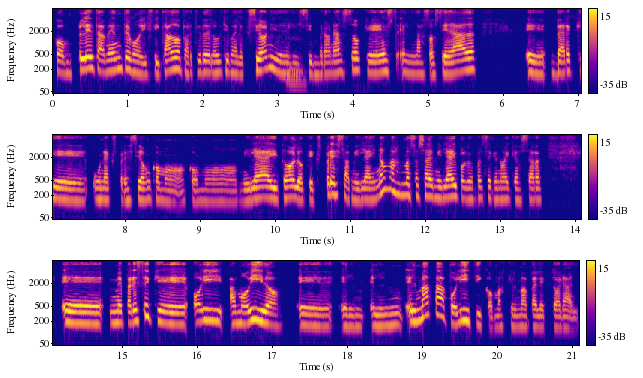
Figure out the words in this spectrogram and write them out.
completamente modificado a partir de la última elección y del mm. cimbronazo que es en la sociedad eh, ver que una expresión como, como y todo lo que expresa Milei, no más, más allá de Milei, porque me parece que no hay que hacer, eh, me parece que hoy ha movido eh, el, mapa político más que el mapa electoral.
